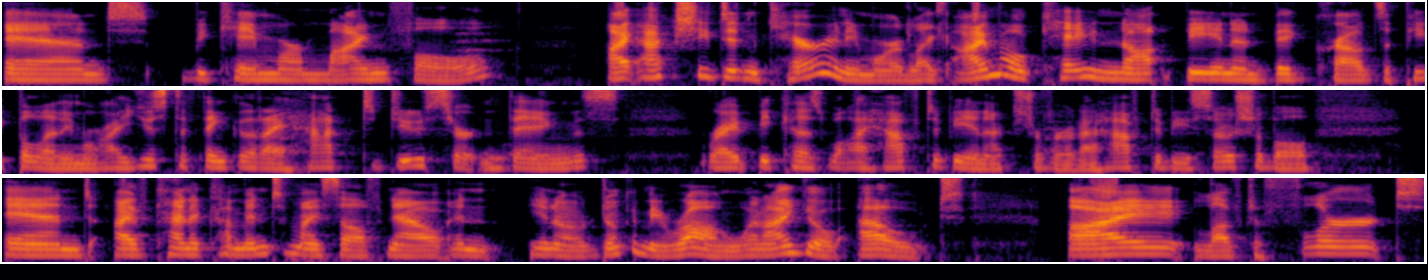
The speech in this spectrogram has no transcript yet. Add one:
and became more mindful, I actually didn't care anymore. Like, I'm okay not being in big crowds of people anymore. I used to think that I had to do certain things, right? Because, well, I have to be an extrovert, I have to be sociable. And I've kind of come into myself now. And, you know, don't get me wrong, when I go out, I love to flirt.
